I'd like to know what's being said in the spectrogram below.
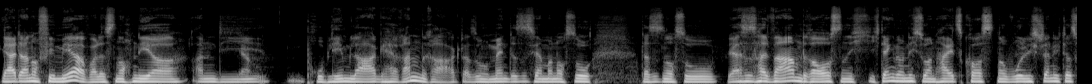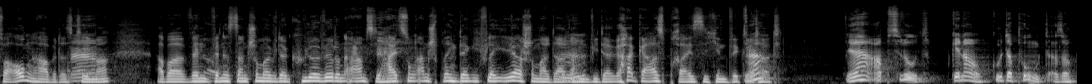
Ja, da noch viel mehr, weil es noch näher an die ja. Problemlage heranragt. Also im Moment ist es ja immer noch so, dass es noch so, ja, es ist halt warm draußen. Ich, ich denke noch nicht so an Heizkosten, obwohl ich ständig das vor Augen habe, das ja. Thema. Aber wenn, genau. wenn es dann schon mal wieder kühler wird und abends die Heizung anspringt, denke ich vielleicht eher schon mal daran, mhm. wie der Gaspreis sich entwickelt ja. hat. Ja, absolut. Genau, guter Punkt. Also,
